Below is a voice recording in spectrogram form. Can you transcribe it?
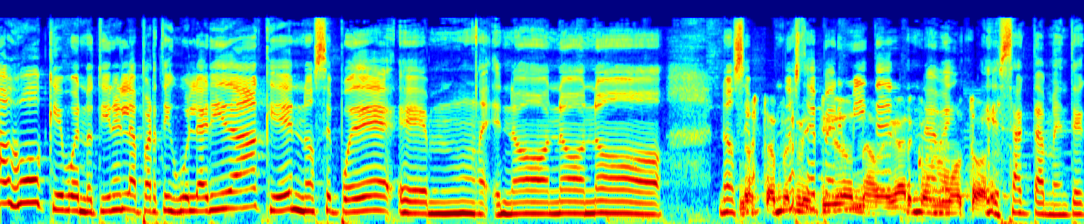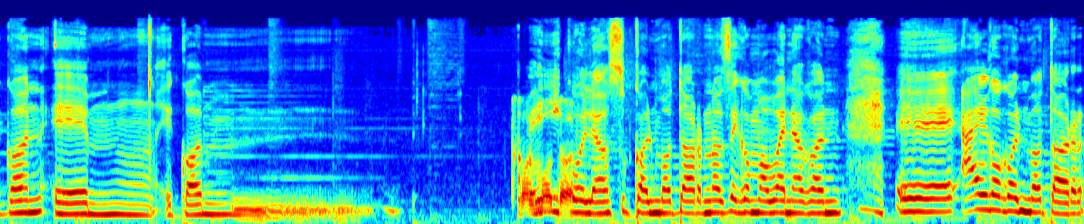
lago, que bueno, tiene la particularidad que no se puede, em, no, no, no, no se, no, se permite navegar con motor. Exactamente, con, em, con vehículos con motor, no sé cómo, bueno, con eh, algo con motor.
